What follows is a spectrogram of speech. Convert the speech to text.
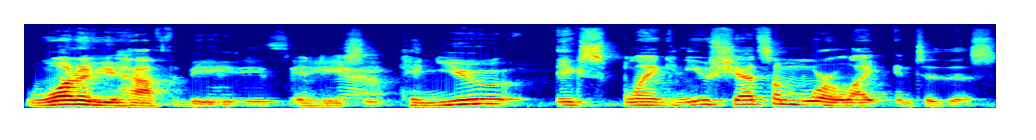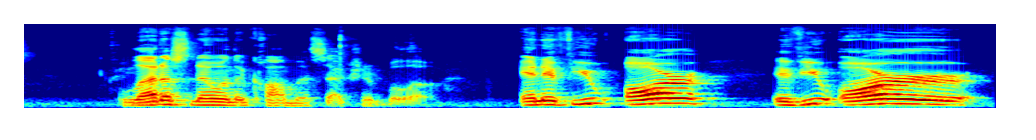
one of you have to be In DC, in DC. yeah. Can you explain? Can you shed some more light into this? Let us know in the comment section below. And if you are if you are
